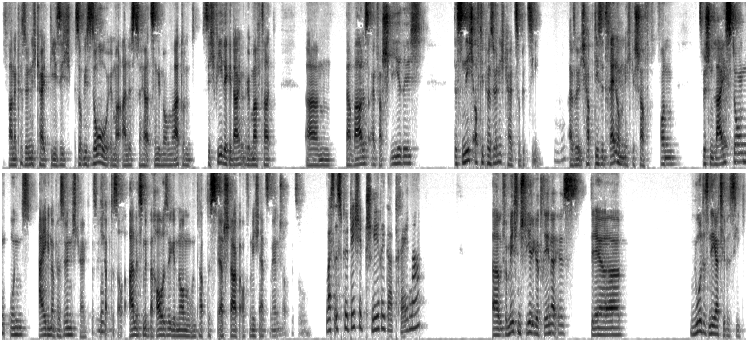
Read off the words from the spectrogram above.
ich war eine Persönlichkeit, die sich sowieso immer alles zu Herzen genommen hat und sich viele Gedanken gemacht hat. Ähm, da war das einfach schwierig, das nicht auf die Persönlichkeit zu beziehen. Also ich habe diese Trennung nicht geschafft von zwischen Leistung und eigener Persönlichkeit. Also ich habe das auch alles mit nach Hause genommen und habe das sehr stark auf mich als Mensch auch bezogen. Was ist für dich ein schwieriger Trainer? Ähm, für mich ein schwieriger Trainer ist, der nur das Negative sieht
